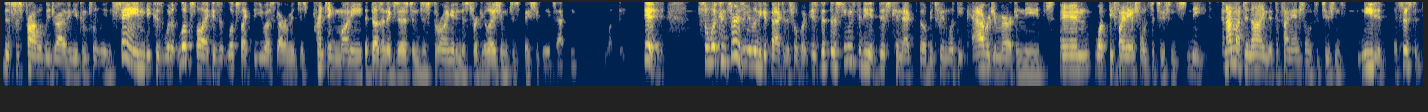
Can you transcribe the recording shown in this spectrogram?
this is probably driving you completely insane because what it looks like is it looks like the US government just printing money that doesn't exist and just throwing it into circulation, which is basically exactly what they did. So what concerns me, let me get back to this real quick, is that there seems to be a disconnect though between what the average American needs and what the financial institutions need. And I'm not denying that the financial institutions needed assistance.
